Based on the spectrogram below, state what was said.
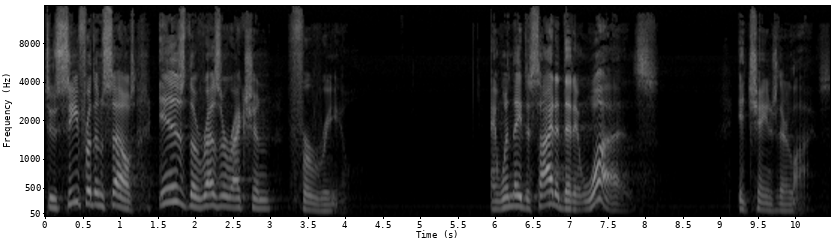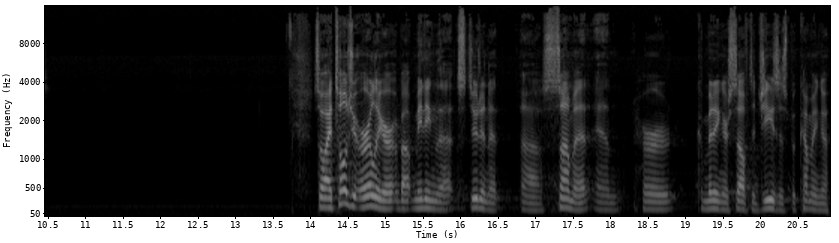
to see for themselves is the resurrection for real? And when they decided that it was, it changed their lives. So I told you earlier about meeting the student at uh, Summit and her committing herself to Jesus, becoming a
